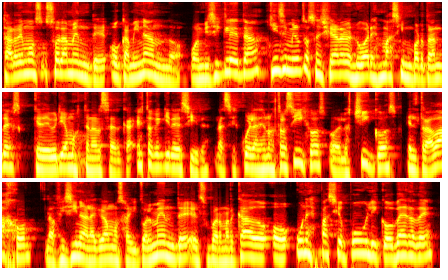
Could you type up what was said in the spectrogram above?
tardemos solamente o caminando o en bicicleta 15 minutos en llegar a los lugares más importantes que deberíamos tener cerca. ¿Esto qué quiere decir? Las escuelas de nuestros hijos o de los chicos, el trabajo, la oficina a la que vamos habitualmente, el supermercado o un espacio público verde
